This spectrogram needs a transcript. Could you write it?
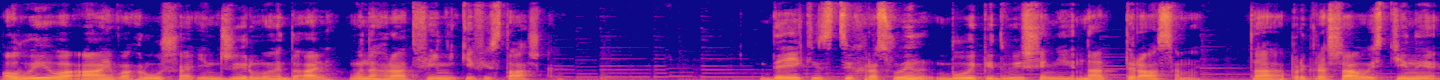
олива, айва, груша, інжир, мигдаль, виноград, фініки, фісташка. Деякі з цих рослин були підвищені над терасами та прикрашали стіни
